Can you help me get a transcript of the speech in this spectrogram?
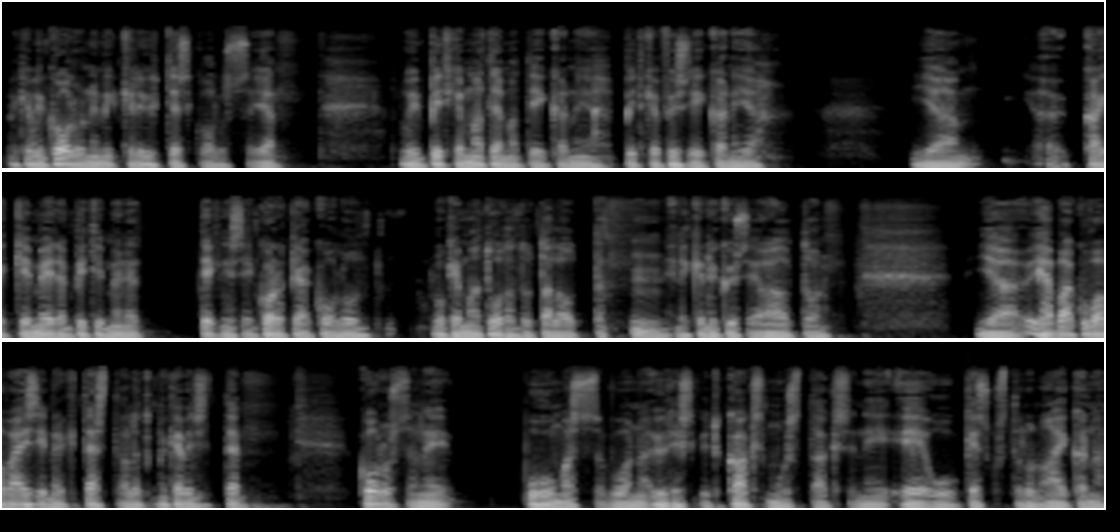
mä kävin koulun nimikkeli yhteiskoulussa ja luin pitkän matematiikan ja pitkän fysiikan ja, ja kaikkien meidän piti mennä tekniseen korkeakouluun lukemaan tuotantotaloutta, mm. eli nykyiseen Aaltoon. Ja ihan vain kuvaava esimerkki tästä oli, että kun mä kävin sitten koulussani puhumassa vuonna 1992 muistaakseni EU-keskustelun aikana.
